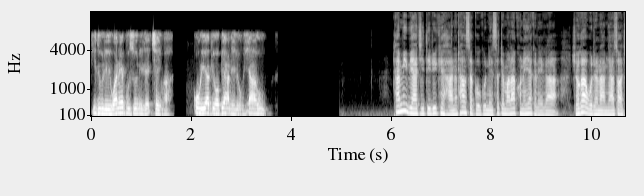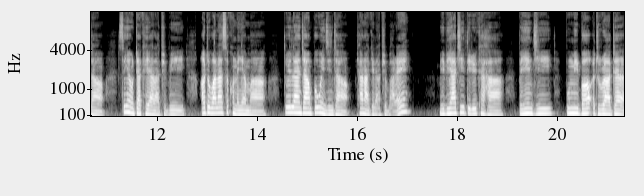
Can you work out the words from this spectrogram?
ပြည်သူတွေဝမ်းနေပူဆွေးနေတဲ့အချိန်မှာကိုရီးယားပြောပြနေလို့မရဘူး။ထိုင်းမိဖုရားကြီးတီရိခေဟာ2019ခုနှစ်စက်တင်ဘာလ9ရက်ကလေးကယောဂဝေဒနာများစွာကြောင့်စိတ်ယုံတက်ခဲ့ရတာဖြစ်ပြီးအော်တိုဘာလ18ရက်မှာသွေးလန်းချောင်းပုံဝင်ခြင်းကြောင့်ဖျားနာခဲ့တာဖြစ်ပါတယ်။မိဖုရားကြီးတီရိခေဟာဘရင်ကြီးပူမီဘောအဒူရာဒတ်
